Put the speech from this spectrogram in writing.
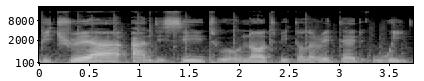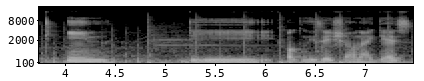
betrayal and deceit will not be tolerated within the organization i guess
